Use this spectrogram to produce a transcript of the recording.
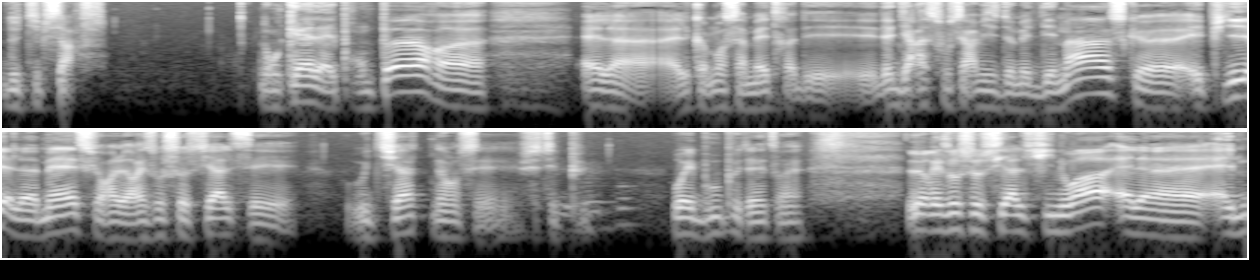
de type SARS. Donc, elle, elle prend peur. Euh, elle, elle, commence à mettre des, à dire à son service de mettre des masques, et puis elle met sur le réseau social, c'est WeChat, non, c'est, je sais plus. Weibo peut-être, ouais. Le réseau social chinois, elle, euh, elle,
